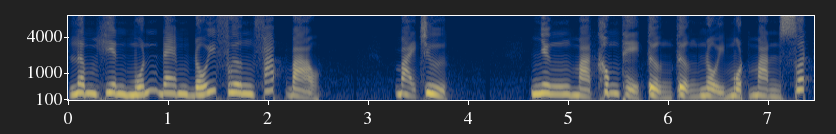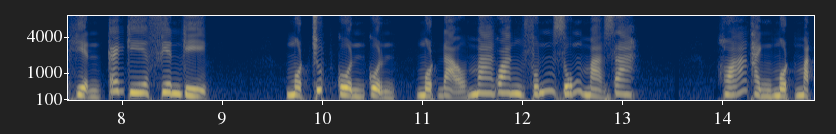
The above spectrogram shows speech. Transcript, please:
Lâm Hiên muốn đem đối phương pháp bảo. Bài trừ. Nhưng mà không thể tưởng tượng nổi một màn xuất hiện cái kia phiên kỳ. Một chút cuồn cuộn, một đạo ma quang phúng dũng mà ra. Hóa thành một mặt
